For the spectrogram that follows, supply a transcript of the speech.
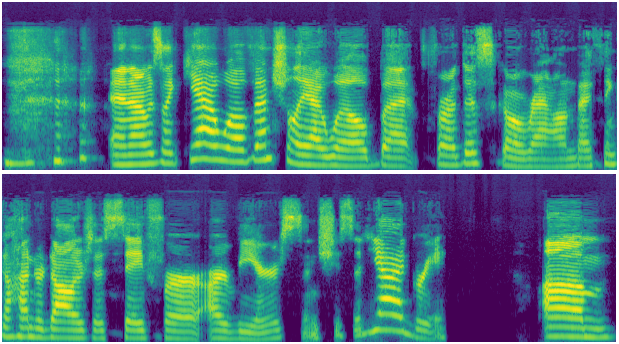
And I was like, Yeah, well, eventually I will. But for this go round, I think $100 is safe for RVers. And she said, Yeah, I agree. Um,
